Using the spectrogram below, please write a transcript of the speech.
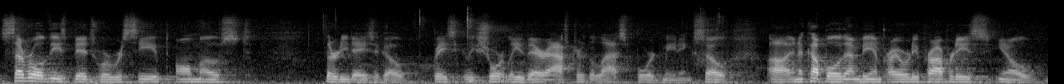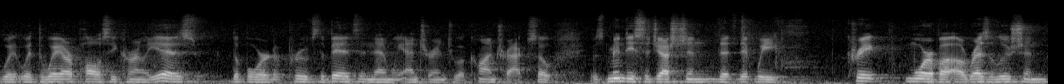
several of these bids were received almost 30 days ago, basically shortly thereafter the last board meeting. So, uh, and a couple of them being priority properties, you know, with, with the way our policy currently is, the board approves the bids and then we enter into a contract. So it was Mindy's suggestion that, that we create more of a, a resolution,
